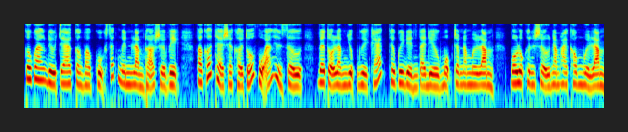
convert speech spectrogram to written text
cơ quan điều tra cần vào cuộc xác minh làm rõ sự việc và có thể sẽ khởi tố vụ án hình sự về tội làm nhục người khác theo quy định tại điều 155 Bộ luật hình sự năm 2015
